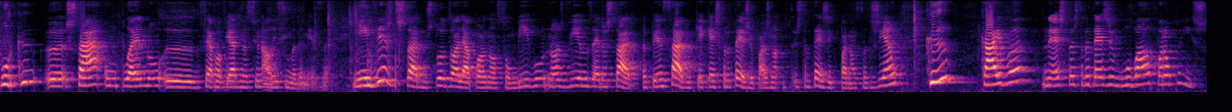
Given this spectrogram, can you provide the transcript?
porque eh, está um plano de ferroviário nacional em cima da mesa. E em vez de estarmos todos a olhar para o nosso umbigo, nós devíamos era estar a pensar o que é que é estratégia para no- estratégico para a nossa região, que caiba nesta estratégia global para o país.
